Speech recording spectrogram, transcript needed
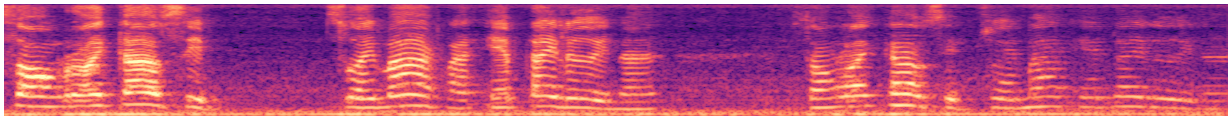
290 สวยมากนะเอฟได้เลยนะ 290 สวยมากเอฟได้เลยนะ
